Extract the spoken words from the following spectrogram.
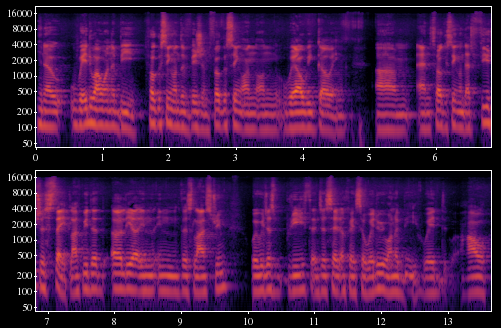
you know, where do I want to be? Focusing on the vision, focusing on on where are we going um, and focusing on that future state, like we did earlier in, in this live stream, where we just breathed and just said, okay, so where do we want to be? Where, how,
